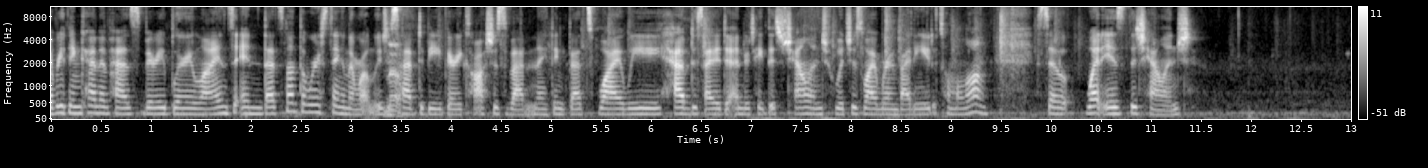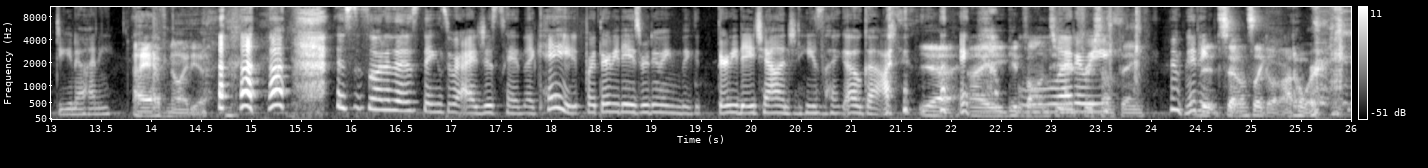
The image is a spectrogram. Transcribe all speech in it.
everything kind of has very blurry lines and that's not the worst thing in the world. We just No. have to be very cautious about it and i think that's why we have decided to undertake this challenge which is why we're inviting you to come along. So what is the challenge? Do you know honey? I have no idea. this is one of those things where i just say like hey for 30 days we're doing the 30 day challenge and he's like oh god. Yeah, Like, I get volunteered for we something admitting that sounds like a lot of work.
